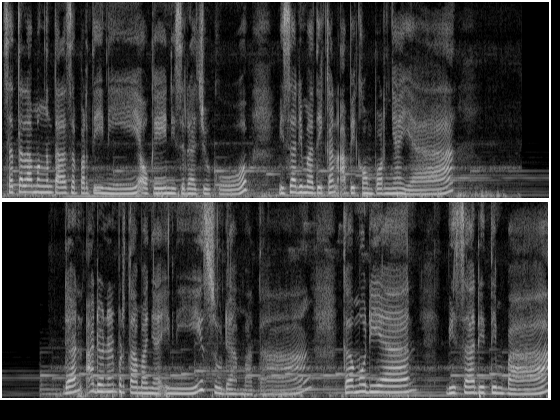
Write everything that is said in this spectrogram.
Setelah mengental seperti ini, oke ini sudah cukup. Bisa dimatikan api kompornya ya. Dan adonan pertamanya ini sudah matang. Kemudian bisa ditimpa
